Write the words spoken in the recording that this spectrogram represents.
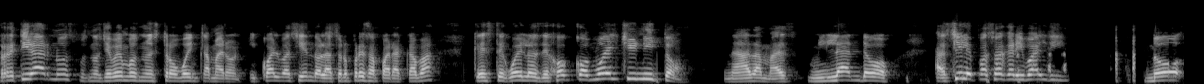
retirarnos, pues nos llevemos nuestro buen camarón. ¿Y cuál va siendo la sorpresa para acá? Que este güey los dejó como el chinito. Nada más, Milando. Así le pasó a Garibaldi. No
